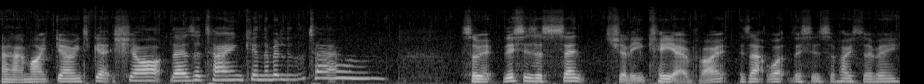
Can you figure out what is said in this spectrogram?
Am I going to get shot? There's a tank in the middle of the town. So this is essentially Kiev, right? Is that what this is supposed to be?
